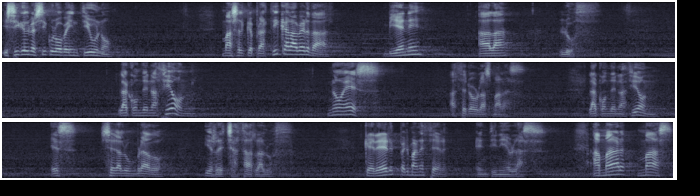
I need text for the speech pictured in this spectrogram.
Y sigue el versículo 21 mas el que practica la verdad viene a la luz. La condenación no es hacer obras malas. La condenación es ser alumbrado y rechazar la luz. Querer permanecer en tinieblas. Amar más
